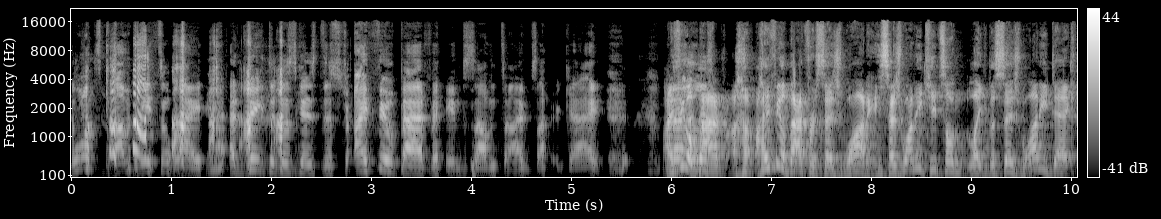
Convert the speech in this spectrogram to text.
what's coming his way, and Viktor just gets destroyed. I feel bad for him sometimes. Okay, I But feel least- bad. I feel bad for Sejuani. Sejuani keeps on like the Sejuani deck.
